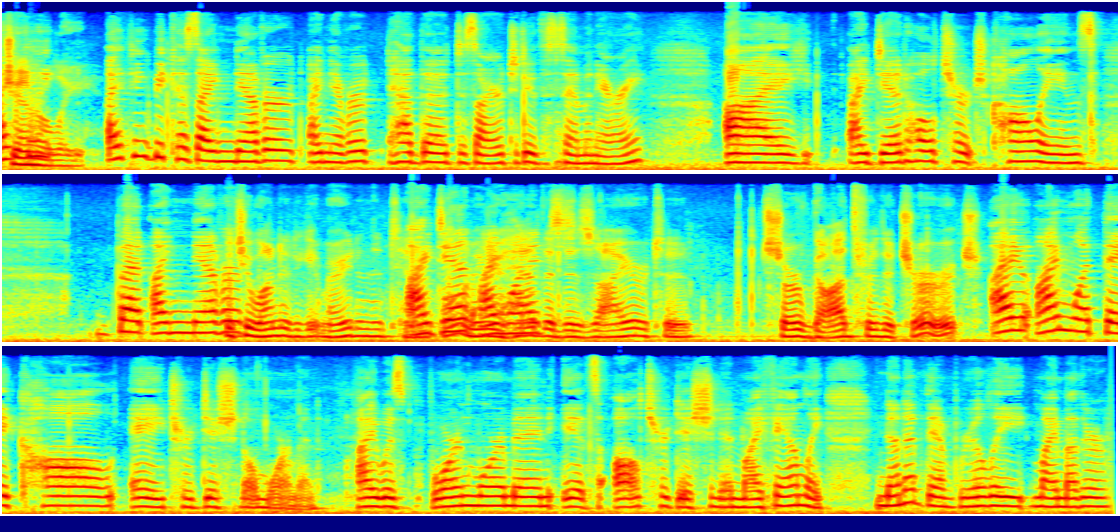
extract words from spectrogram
I generally. Think, I think because I never I never had the desire to do the seminary. I I did hold church callings, but I never but you wanted to get married in the temple. I did. mean, I you wanted had the to- desire to serve God through the church. I, I'm what they call a traditional Mormon. I was born Mormon. It's all tradition in my family. None of them really. My mother,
